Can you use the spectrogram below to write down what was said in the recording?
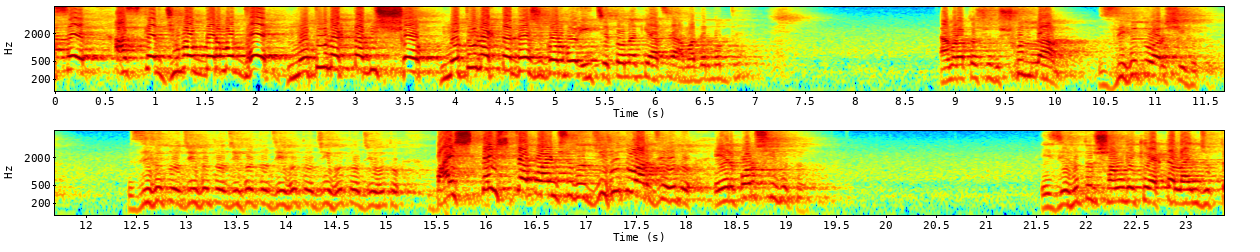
আছে। আজকের যুবকদের মধ্যে নতুন একটা বিশ্ব, নতুন একটা দেশ গড়ব, এই চেতনা কি আছে আমাদের মধ্যে? আমরা তো শুধু শুনলাম, জিহুতু আর শিহুতু জিহুতু জিহুতু জিহুতু জিহুতু জিহুতু জিহুতু। বাইশ তেইশটা পয়েন্ট শুধু জিহুতু আর জিহুতু, এরপর শিহুতু এই জিহুতুর সঙ্গে কি একটা লাইন যুক্ত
